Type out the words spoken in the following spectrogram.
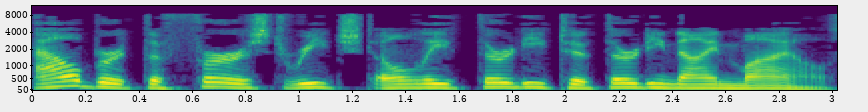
Albert I reached only 30 to 39 miles,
